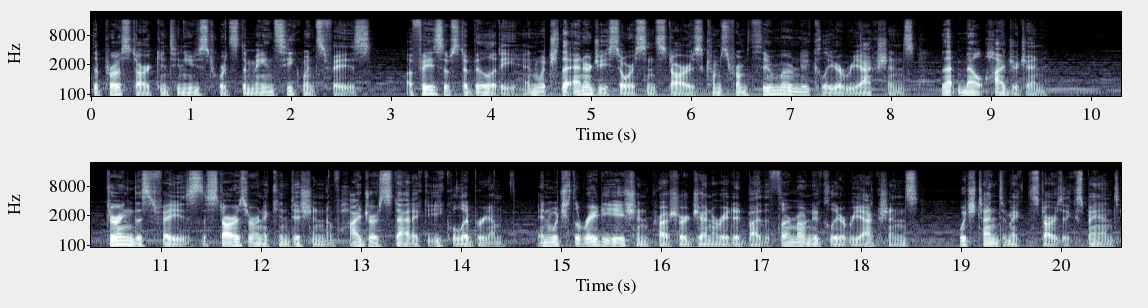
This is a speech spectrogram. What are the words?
the protostar continues towards the main sequence phase, a phase of stability in which the energy source in stars comes from thermonuclear reactions that melt hydrogen. During this phase, the stars are in a condition of hydrostatic equilibrium, in which the radiation pressure generated by the thermonuclear reactions, which tend to make the stars expand,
